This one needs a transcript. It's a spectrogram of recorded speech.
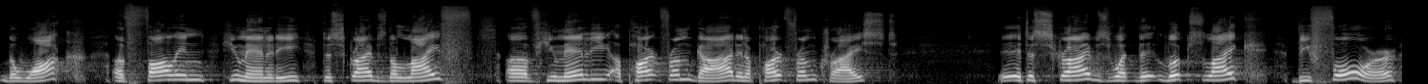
the walk of fallen humanity, describes the life of humanity apart from God and apart from Christ. It describes what it looks like before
